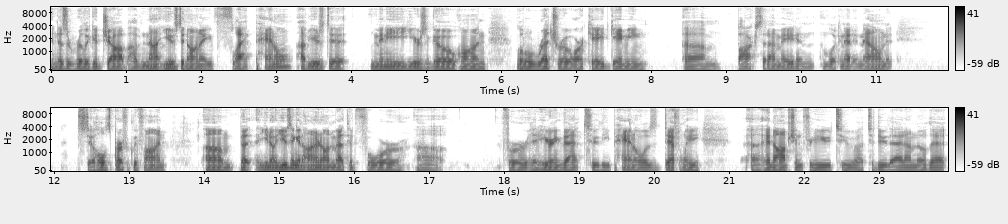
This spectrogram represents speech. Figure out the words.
and does a really good job. I've not used it on a flat panel. I've used it many years ago on a little retro arcade gaming um, box that I made, and I'm looking at it now, and it still holds perfectly fine. Um, but you know, using an iron-on method for uh, for adhering that to the panel is definitely uh, an option for you to uh, to do that. I know that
